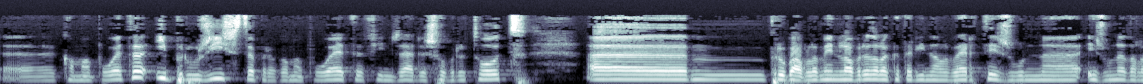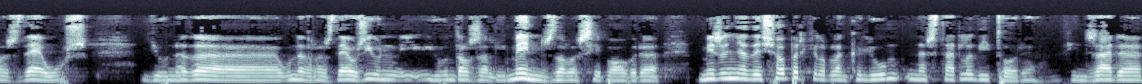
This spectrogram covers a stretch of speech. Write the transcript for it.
eh, com a poeta i prosista, però com a poeta fins ara sobretot, eh, probablement l'obra de la Caterina Albert és una, és una de les deus i una de, una de les deus i un, i un dels aliments de la seva obra. Més enllà d'això, perquè la Blanca Llum n'ha estat l'editora. Fins ara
